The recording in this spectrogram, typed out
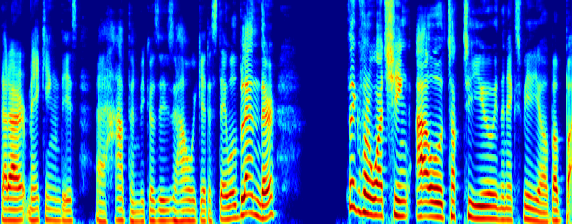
that are making this uh, happen because this is how we get a stable blender. Thank you for watching. I will talk to you in the next video. Bye bye.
